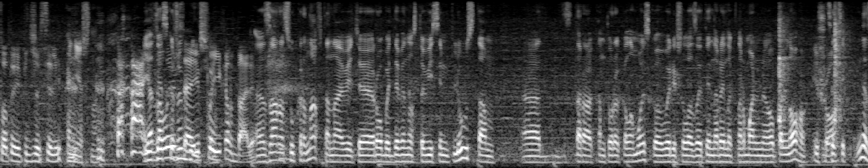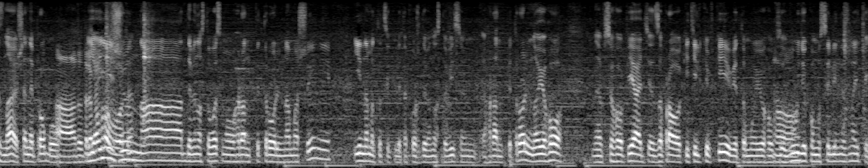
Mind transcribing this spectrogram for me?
сотий UPG в селі. Звісно. Я тобі скажу і поїхав далі. Е, Зараз Укрнафта навіть е, робить 98 там Е, Стара контора Коломойського вирішила зайти на ринок нормального пального. І що? Це цік... Не знаю, ще не пробував. А, то треба Я їжджу на 98-му Гранд Петроль на машині і на мотоциклі також 98 Гранд Петроль. Но його е, всього 5 заправок і тільки в Києві, тому його в будь-якому селі не знайти.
